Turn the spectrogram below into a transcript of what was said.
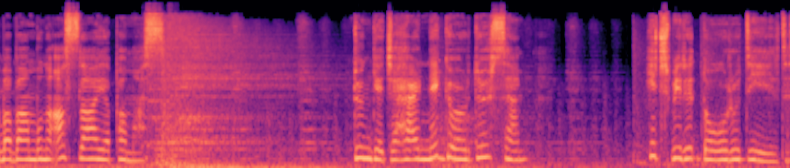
Babam bunu asla yapamaz. Dün gece her ne gördüysem hiçbiri doğru değildi.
